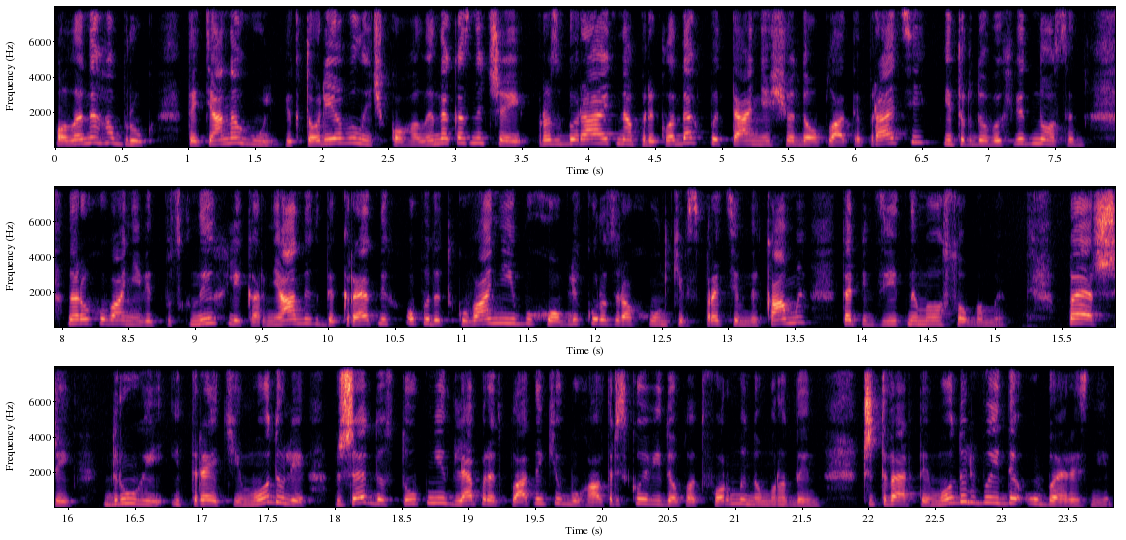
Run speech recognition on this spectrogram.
Олена Габрук, Тетяна Гуль, Вікторія Величко, Галина Казначей розбирають на прикладах питання щодо оплати праці і трудових відносин, нарахування відпускних, лікарняних, декретних, оподаткування і бухобліку розрахунків з працівниками та підзвітними особами. Перший, другий і третій модулі вже доступні для передплатників бухгалтерської відеоплатформи номер 1 Четвертий модуль вийде у березні.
